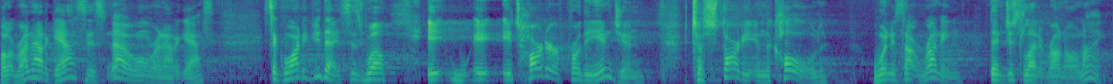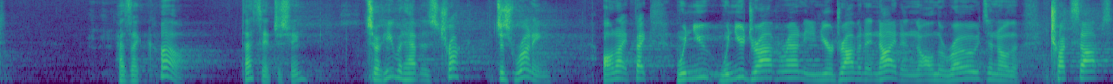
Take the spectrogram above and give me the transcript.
Will it run out of gas? He says, No, it won't run out of gas. It's like, why do you do that? He says, well, it, it, it's harder for the engine to start it in the cold when it's not running than just let it run all night. I was like, oh, that's interesting. So he would have his truck just running all night. In fact, when you when you drive around and you're driving at night and on the roads and on the truck stops,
